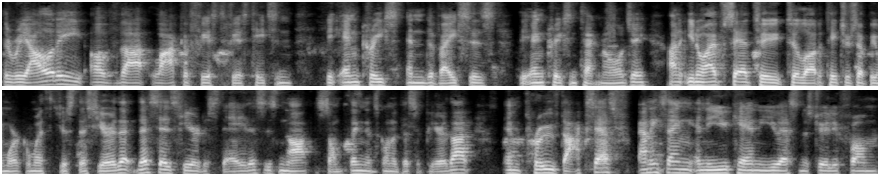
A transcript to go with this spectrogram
the reality of that lack of face to face teaching the increase in devices, the increase in technology. And you know, I've said to to a lot of teachers I've been working with just this year that this is here to stay. This is not something that's going to disappear. That improved access, anything in the UK and the US and Australia from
